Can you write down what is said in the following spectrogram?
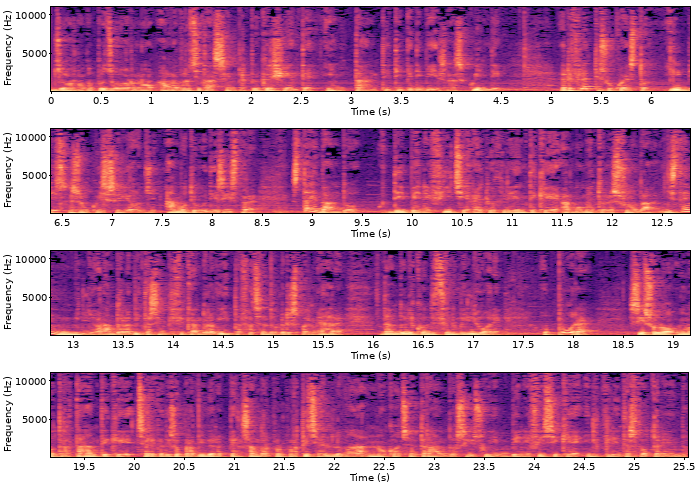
giorno dopo giorno a una velocità sempre più crescente in tanti tipi di business. Quindi Rifletti su questo, il business in cui sei oggi ha motivo di esistere? Stai dando dei benefici ai tuoi clienti che al momento nessuno dà? Gli stai migliorando la vita, semplificando la vita, facendolo risparmiare, dandogli condizioni migliori? Oppure sei solo uno tra tanti che cerca di sopravvivere pensando al proprio orticello ma non concentrandosi sui benefici che il cliente sta ottenendo.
